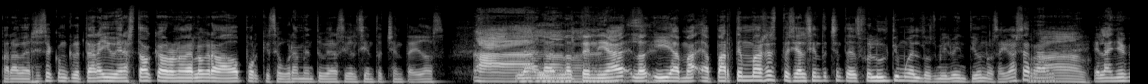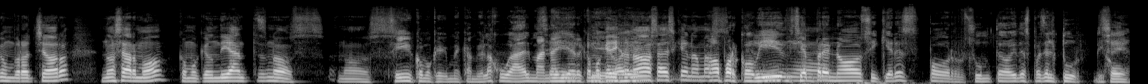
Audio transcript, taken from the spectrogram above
para ver si se concretara y hubiera estado cabrón haberlo grabado porque seguramente hubiera sido el 182. Ah, La- la- la lo tenía, lo- y aparte más especial, 182 fue el último del 2021, o sea, iba a cerrar Wow. el año con broche de oro, no se armó, como que un día antes nos... nos Sí, como que me cambió la jugada el manager. Sí, como que dijo, no, ¿sabes qué? Nada más No, por COVID, línea". siempre no. Si quieres, por Zoom te doy después del tour. Dijo. Sí.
